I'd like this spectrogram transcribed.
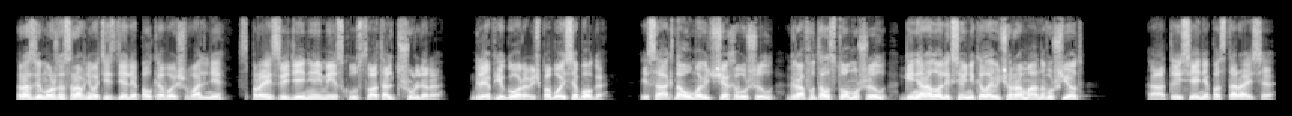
Разве можно сравнивать изделия полковой швальни с произведениями искусства от Альтшуллера? Глеб Егорович, побойся Бога! Исаак Наумович Чехову шил, графу Толстому шил, генералу Алексею Николаевичу Романову шьет. А ты, Сеня, постарайся,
